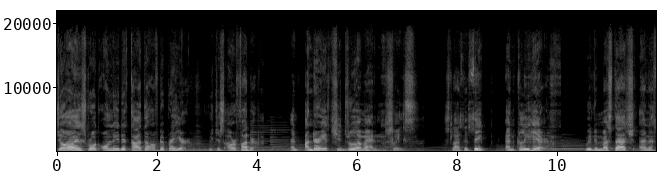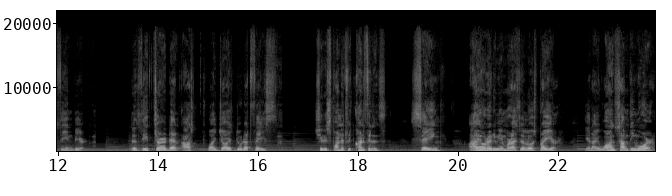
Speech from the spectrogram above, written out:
Joyce wrote only the title of the prayer, which is Our Father, and under it she drew a man's face, slightly thick and curly hair, with a mustache and a thin beard. The teacher then asked why Joyce drew that face. She responded with confidence, saying, I already memorized the Lord's Prayer, yet I want something more,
